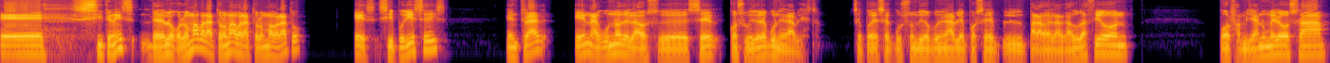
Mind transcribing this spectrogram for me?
Eh, si tenéis, desde luego, lo más barato, lo más barato, lo más barato es si pudieseis entrar en alguno de los eh, ser consumidores vulnerables. Se puede ser consumidor vulnerable por ser parado de larga duración, por familia numerosa,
